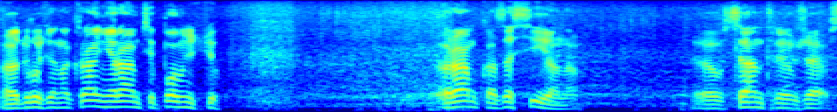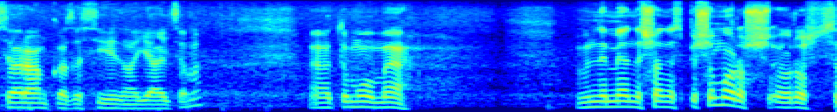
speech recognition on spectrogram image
Друзі, на крайній рамці повністю рамка засіяна. Е, В центрі вже вся рамка засіяна яйцями. Е, Тому ми ми ще не спішимо роз, роз,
